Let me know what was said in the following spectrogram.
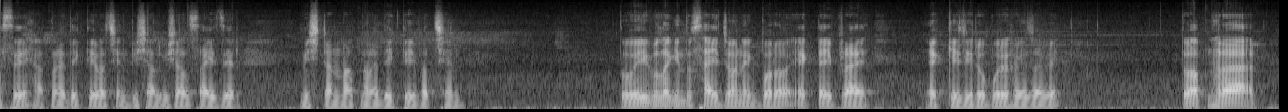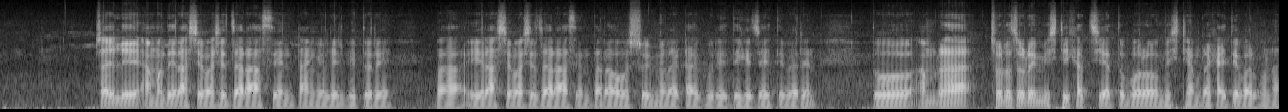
আছে, আপনারা দেখতে পাচ্ছেন বিশাল বিশাল সাইজের মিষ্টান্ন আপনারা দেখতেই পাচ্ছেন। তো এইগুলা কিন্তু সাইজ অনেক বড়, একটাই প্রায় এক কেজির উপরে হয়ে যাবে। তো আপনারা চাইলে আমাদের আশেপাশে যারা আছেন টাঙ্গাইলের ভেতরে বা এর আশেপাশে যারা আছেন, তারা অবশ্যই মেলাটা ঘুরে দেখে যাইতে পারেন। তো আমরা ছোট ছোট মিষ্টি খাচ্ছি, এত বড় মিষ্টি আমরা খাইতে পারব না।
